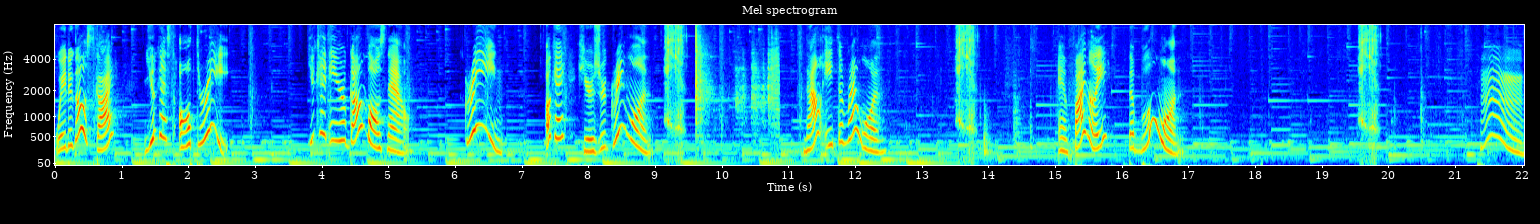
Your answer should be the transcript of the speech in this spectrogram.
Way to go, Skye. You guessed all three. You can eat your gumballs now. Green. Okay, here's your green one. Now eat the red one. And finally, the blue one. Hmm,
